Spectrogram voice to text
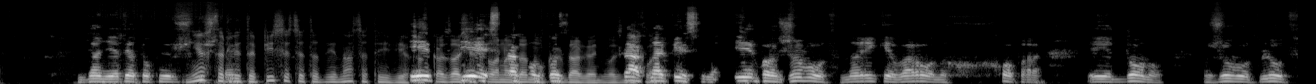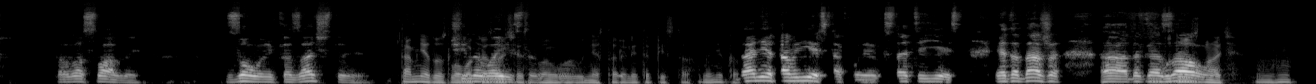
Да нет, я только книжечку Нестор читал. Летописец это 12 век. И казачество на такой Дону каз- когда вя- Так возникло? написано, ибо живут на реке Ворона, Хопра и Дону, живут люд православный, зовыми казачествами. Там нету слова казачества у Нестора Летописта. Ну никак. Да нет, там есть такое, кстати, есть. Это даже а, Буду доказал знать. Мгм.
